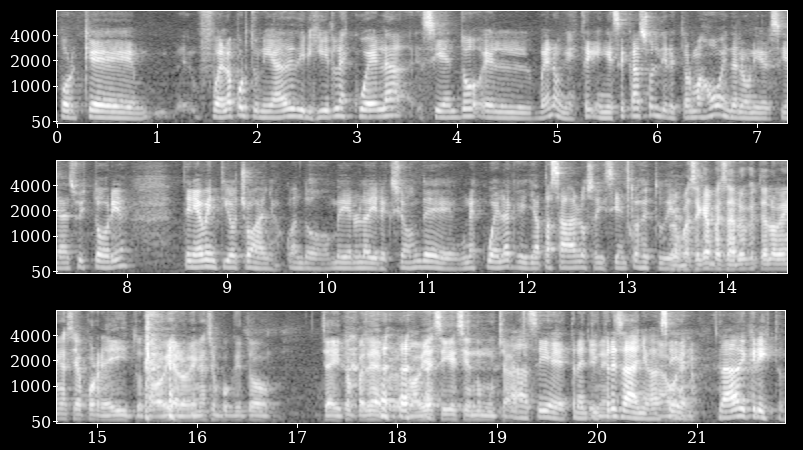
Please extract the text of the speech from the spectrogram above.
porque fue la oportunidad de dirigir la escuela siendo el, bueno, en, este, en ese caso el director más joven de la universidad en su historia. Tenía 28 años cuando me dieron la dirección de una escuela que ya pasaba los 600 estudiantes. Pero parece que a pesar de que usted lo ven así aporreadito, todavía lo ven así un poquito chadito perder, pero todavía sigue siendo un muchacho. Así es, 33 años, Ah, así bueno. es. La edad de Cristo.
